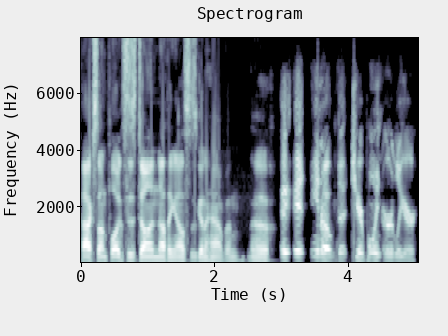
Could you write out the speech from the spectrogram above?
pax unplugs is done nothing else is going to happen. Ugh. It, it, you know the, to your point earlier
